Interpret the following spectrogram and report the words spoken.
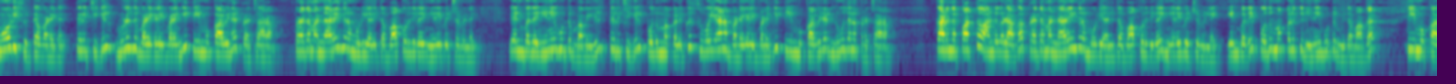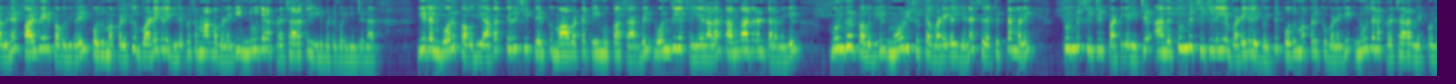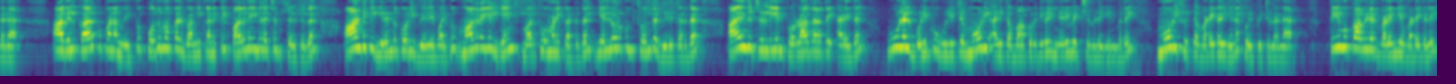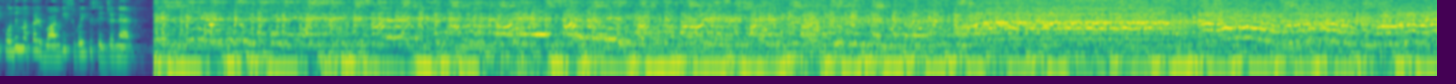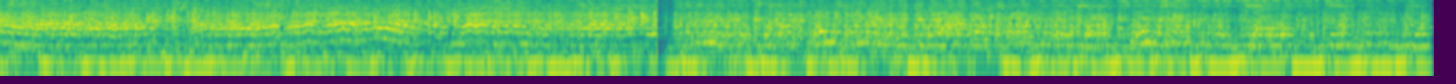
மோடி சுட்ட வடைகள். திருச்சியில் உளுந்து வடைகளை வழங்கி திமுகவினர் பிரச்சாரம். பிரதமர் நரேந்திர மோடி அளித்த வாக்குறுதிகளை நிறைவேற்றவில்லை. என்பதை நினைவூட்டும் வகையில் திருச்சியில் பொதுமக்களுக்கு சுவையான வடைகளை வழங்கி திமுகவினர் நூதன பிரச்சாரம். கடந்த பத்து ஆண்டுகளாக பிரதமர் நரேந்திர மோடி அளித்த வாக்குறுதிகளை நிறைவேற்றவில்லை என்பதை பொதுமக்களுக்கு நினைவூட்டும் விதமாக திமுகவினர் பல்வேறு பகுதிகளில் பொதுமக்களுக்கு வடைகளை இலவசமாக வழங்கி நூதன பிரச்சாரத்தில் ஈடுபட்டு வருகின்றனர். இதன் ஒரு பகுதியாக திருச்சி தெற்கு மாவட்ட திமுக சார்பில் ஒன்றிய செயலாளர் கங்காதரன் தலைமையில் குண்டூர் பகுதியில் மோடி சுட்ட வடைகள் என சில திட்டங்களை துண்டு சீட்டில் பட்டியலிட்டு அந்த துண்டு சீட்டிலேயே வடைகளை வைத்து பொதுமக்களுக்கு வழங்கி நூதன பிரச்சாரம் மேற்கொண்டனர். அதில் கருப்பு பணம் மீட்பு பொதுமக்கள் வங்கிக் கணக்கில் பதினைந்து லட்சம் செலுத்துதல் ஆண்டுக்கு இரண்டு கோடி வேலைவாய்ப்பு மதுரையில் எய்ம்ஸ் மருத்துவமனை கட்டுதல் எல்லோருக்கும் சொந்த வீடு தருதல் ஐந்து டிரில்லியன் பொருளாதாரத்தை அடைதல் ஊழல் ஒழிப்பு உள்ளிட்ட மோடி அளித்த வாக்குறுதிகளை நிறைவேற்றவில்லை என்பதை மோடி சுட்ட வடைகள் என குறிப்பிட்டுள்ளனர். திமுகவினர் வழங்கிய வடைகளை பொதுமக்கள் வாங்கி சுவைத்து சென்றனர்.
